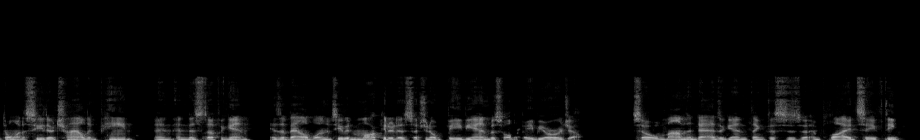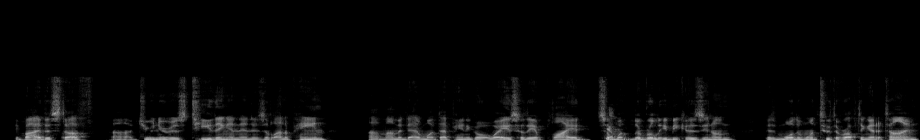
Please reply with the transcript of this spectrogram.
don't want to see their child in pain and and this stuff again is available and it's even marketed as such. You know, baby Anbesol, baby Orajel. So moms and dads again think this is implied safety. They buy this stuff. Uh, junior is teething and, and there's a lot of pain. Uh, mom and dad want that pain to go away, so they apply it somewhat yep. liberally because you know there's more than one tooth erupting at a time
